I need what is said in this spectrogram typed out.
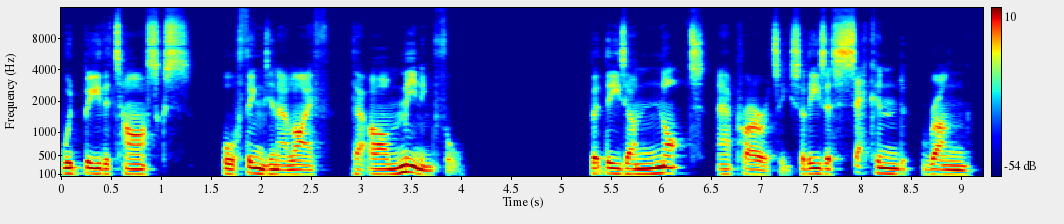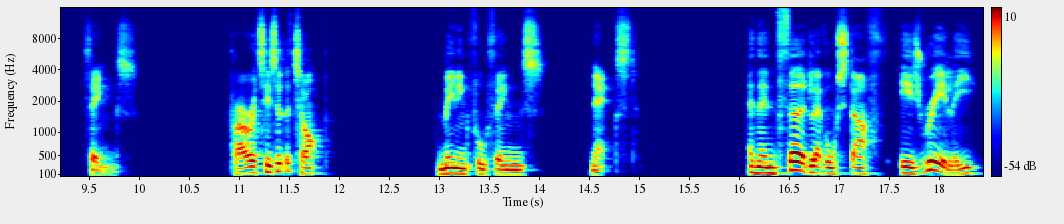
would be the tasks or things in our life that are meaningful. But these are not our priority. So these are second rung things. Priorities at the top, meaningful things next. And then third level stuff is really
